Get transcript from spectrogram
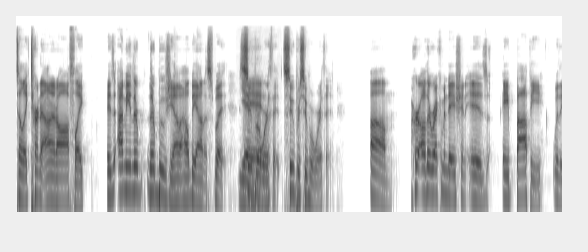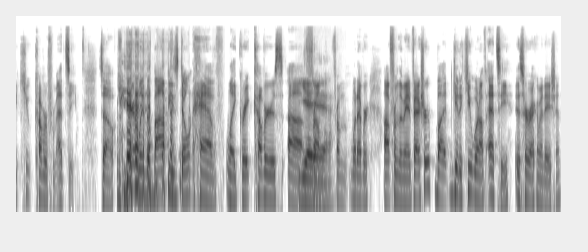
to like turn it on and off. Like, it's, I mean, they're they're bougie. I'll, I'll be honest, but Yeah, super yeah, yeah. worth it. Super super worth it. Um, her other recommendation is a boppy with a cute cover from Etsy. So apparently the boppies don't have like great covers uh, Yeah, yeah, from yeah. from whatever uh, from the manufacturer, but get a cute one off Etsy is her recommendation.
